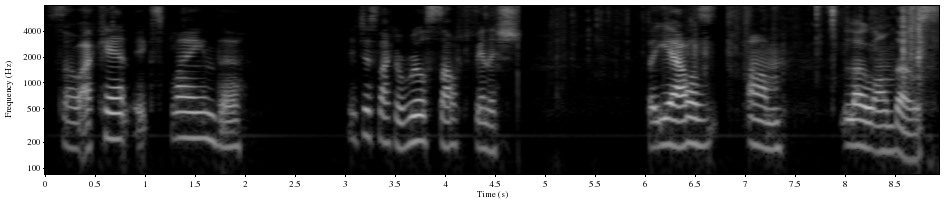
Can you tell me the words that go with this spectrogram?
So I can't explain the, it's just like a real soft finish. But yeah, I was um, low on those.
